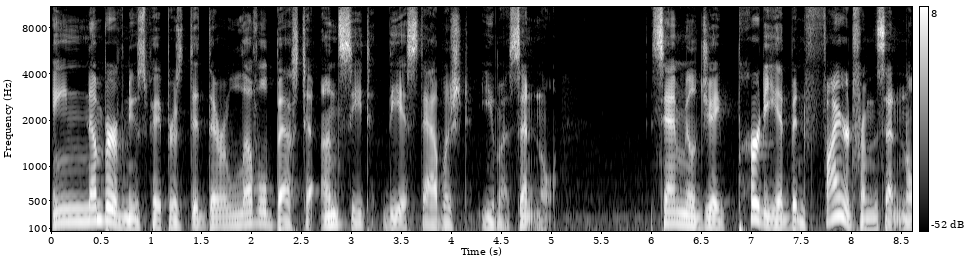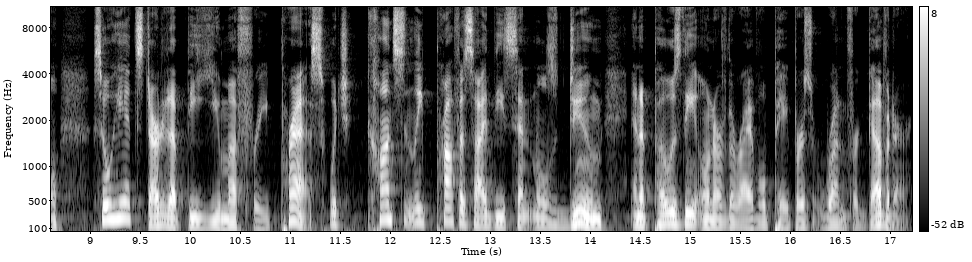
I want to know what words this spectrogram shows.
a number of newspapers did their level best to unseat the established Yuma Sentinel. Samuel J. Purdy had been fired from the Sentinel, so he had started up the Yuma Free Press, which constantly prophesied the Sentinel's doom and opposed the owner of the rival paper's run for governor.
